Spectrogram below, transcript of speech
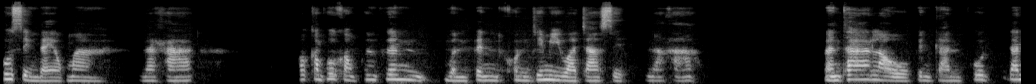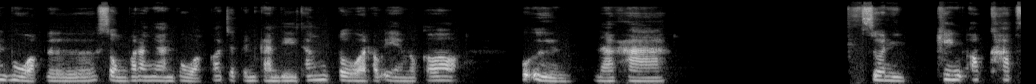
พูดสิ่งใดออกมานะคะ เพราะคำพูดของเพื่อนๆเหมือนเป็นคนที่มีวาจาสิทธิ์นะคะงั้นถ้าเราเป็นการพูดด้านบวก หรือส่งพลังงานบวกก็จะเป็นการดีทั้งตัวเราเองแล้วก็ผู้อื่นนะคะ ส่วน King of Cups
